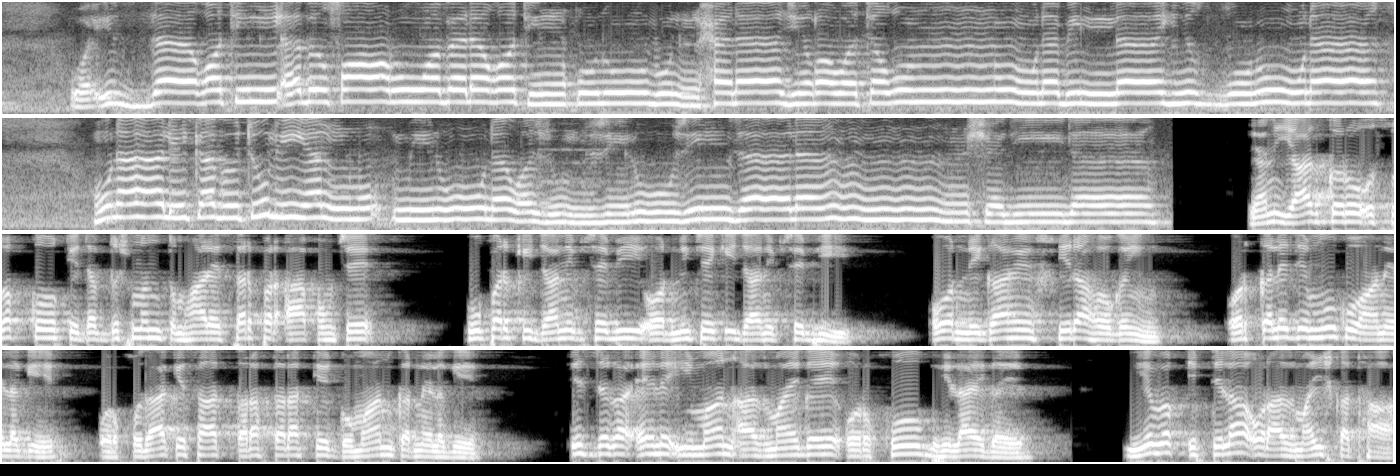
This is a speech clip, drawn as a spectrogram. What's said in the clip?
وإذ زاغت الأبصار وبلغت القلوب الحناجر وتظنون بالله الظنونا هنالك ابتلي المؤمنون وزلزلوا زلزالا شديدا۔ یعنی یاد کرو اس وقت کو کہ جب دشمن تمہارے سر پر آ پہنچے، اوپر کی جانب سے بھی اور نیچے کی جانب سے بھی، اور نگاہیں خیرہ ہو گئیں، اور کلیجے منہ کو آنے لگے، اور خدا کے ساتھ طرح طرح کے گمان کرنے لگے۔ اس جگہ اہل ایمان آزمائے گئے اور خوب ہلائے گئے۔ یہ وقت ابتلا اور آزمائش کا تھا۔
